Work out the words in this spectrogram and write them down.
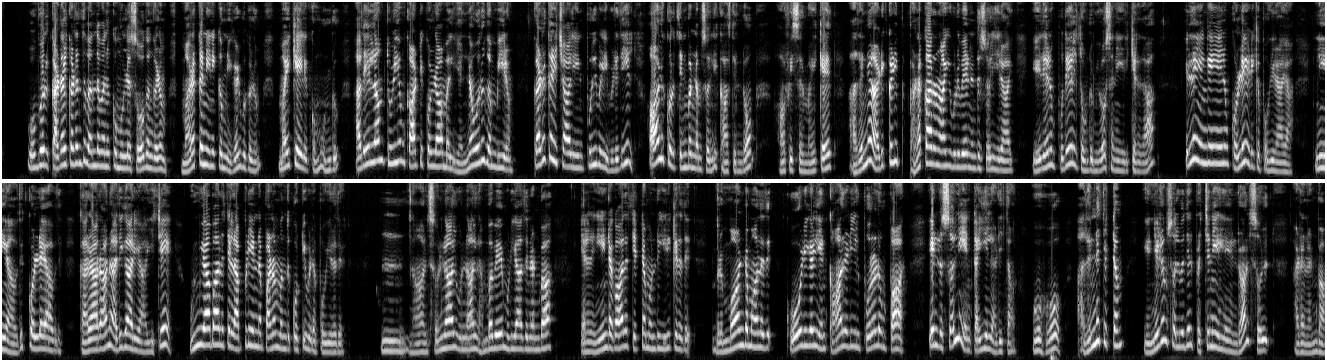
ஒவ்வொரு கடல் கடந்து வந்தவனுக்கும் உள்ள சோகங்களும் மறக்க நினைக்கும் நிகழ்வுகளும் மைக்கேலுக்கும் உண்டு. அதையெல்லாம் துளியும் காட்டிக்கொள்ளாமல் என்ன ஒரு கம்பீரம். கடற்கரை சாலையின் புல்வெளி விடுதியில் ஆளுக்கு ஒரு தின்பண்டம் சொல்லி காத்திருந்தோம். ஆஃபீஸர் மைக்கேல் அதென்ன அடிக்கடி பணக்காரனாகி விடுவேன் என்று சொல்கிறாய்? ஏதேனும் புதையல் தோண்டும் யோசனை இருக்கிறதா? இல்லை எங்கேயேனும் கொள்ளையடிக்கப் போகிறாயா? நீயாவது கொள்ளையாவது. கராரான அதிகாரி ஆயிற்றே. உன் வியாபாரத்தில் அப்படி என்ன பணம் வந்து கொட்டிவிடப் போகிறது? ம் நான் சொன்னால் உன்னால் நம்பவே முடியாது நண்பா. எனது நீண்ட கால திட்டம் ஒன்று இருக்கிறது. பிரம்மாண்டமானது. கோழிகள் என் காலடியில் புரளும் பார். என்று சொல்லி என் கையில் அடித்தான். ஓஹோ அதென்ன திட்டம்? என்னிடம் சொல்வதில் பிரச்சனை இல்லை என்றால் சொல். அட நண்பா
